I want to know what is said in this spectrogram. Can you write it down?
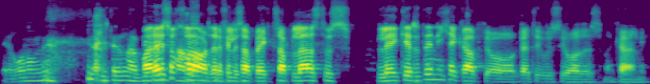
Εγώ νομίζω ότι θέλει να πει Μ' αρέσει ο κάτι καλό. Χάουαρντ, ρε φίλε, σαν παίκτης. Απλά στους Lakers δεν είχε κάποιο κάτι ουσιώδες να κάνει.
